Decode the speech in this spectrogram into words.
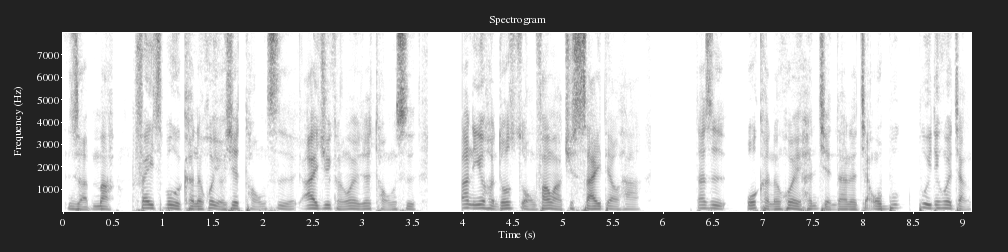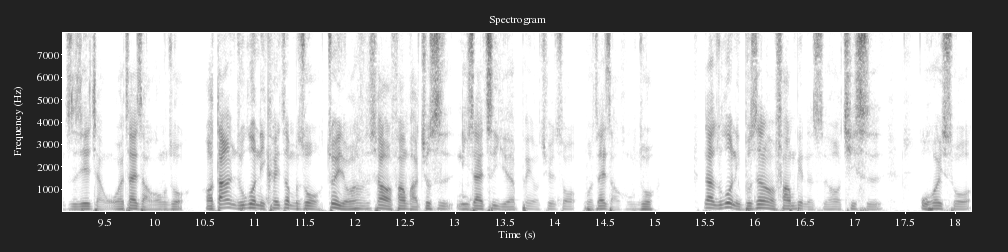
人嘛，Facebook 可能会有些同事，IG 可能会有些同事，那你有很多种方法去筛掉它，但是我可能会很简单的讲，我不不一定会讲直接讲我在找工作哦。当然，如果你可以这么做，最有效的方法就是你在自己的朋友圈说我在找工作。那如果你不是那么方便的时候，其实我会说，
